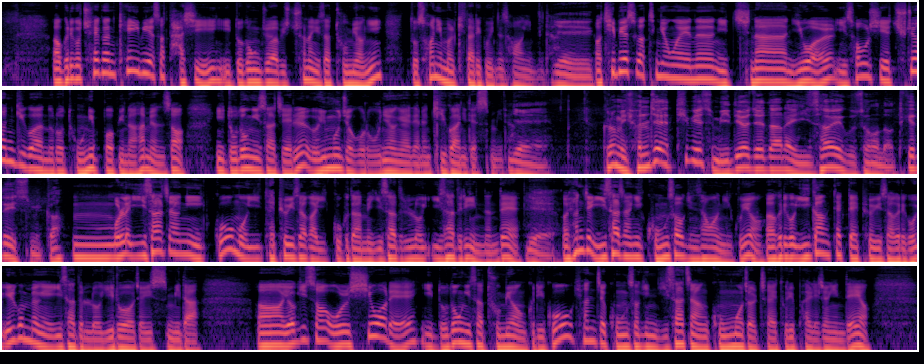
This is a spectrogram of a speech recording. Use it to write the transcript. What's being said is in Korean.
어, 그리고 최근 KB에서 다시 이 노동조합이 추천한 이사 두 명이 또 선임을 기다리고 있는 상황입니다. 예. 어, TBS 같은 경우에는 이 지난 2월 이 서울시의 출연 기관으로 독립법인화하면서 이 노동이사제를 의무적으로 운영해야 되는 기관이 됐습니다. 예. 그러면 현재 TBS 미디어 재단의 이사회 구성은 어떻게 돼 있습니까? 음, 원래 이사장이 있고 뭐 이 대표 이사가 있고 그다음에 이사들로 이사들이 있는데 예. 어, 현재 이사장이 공석인 상황이고요. 아, 그리고 이강택 대표 이사 그리고 일곱 명의 이사들로 이루어져 있습니다. 어, 여기서 올 10월에 이 노동이사 두명 그리고 현재 공석인 이사장 공모 절차에 돌입할 예정인데요.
